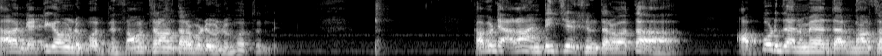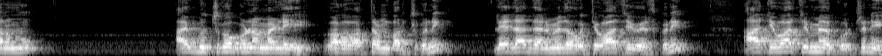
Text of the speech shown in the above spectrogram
చాలా గట్టిగా ఉండిపోతుంది సంవత్సరాల తరబడి ఉండిపోతుంది. కాబట్టి అలా అంటించేసిన తర్వాత అప్పుడు దాని మీద దర్భాసనము అవి గుచ్చుకోకుండా మళ్ళీ ఒక వస్త్రం పరుచుకుని లేదా దాని మీద ఒక తివాసి వేసుకుని ఆ తివాసి మీద కూర్చుని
